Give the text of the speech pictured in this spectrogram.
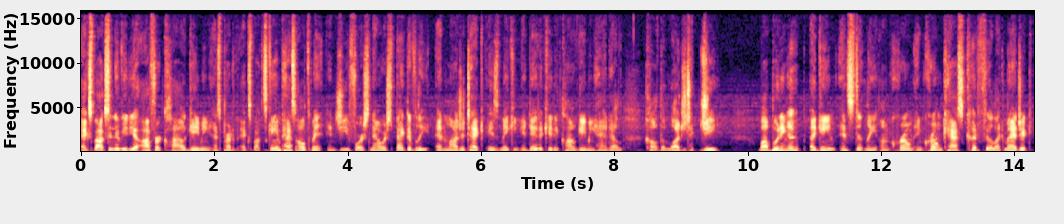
Xbox and Nvidia offer cloud gaming as part of Xbox Game Pass Ultimate and GeForce Now respectively, and Logitech is making a dedicated cloud gaming handheld called the Logitech G. While booting a, a game instantly on Chrome and Chromecast could feel like magic,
